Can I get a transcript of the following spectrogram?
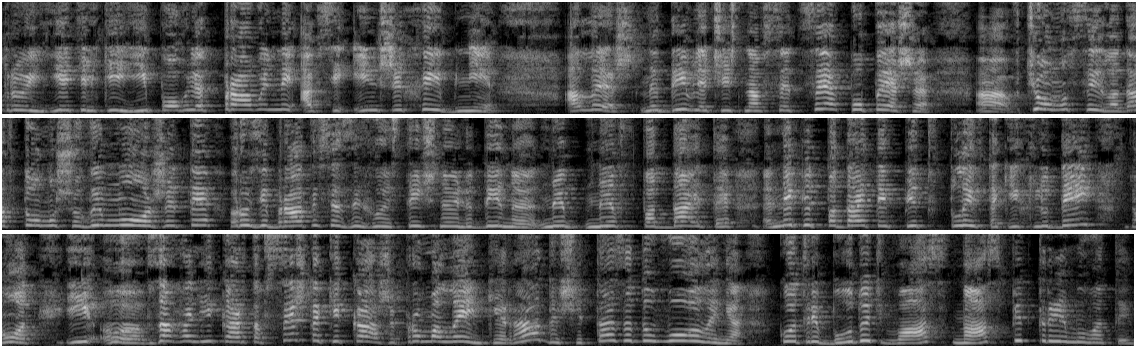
котрої є тільки її погляд правильний, а всі інші хибні. Але ж не дивлячись на все це, по-перше, в чому сила? Да? В тому, що ви можете розібратися з егоїстичною людиною. Не, не впадайте, не підпадайте під вплив таких людей. От і о, взагалі карта все ж таки каже про маленькі радощі та задоволення, котрі будуть вас нас підтримувати.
